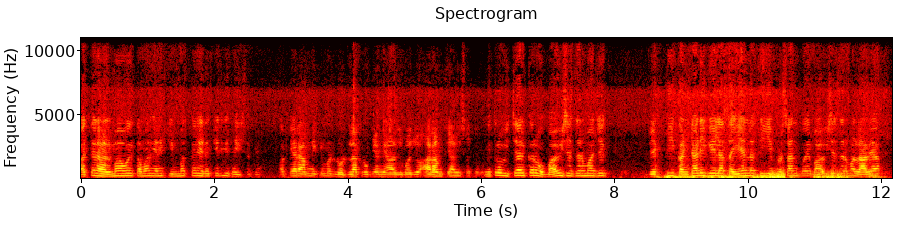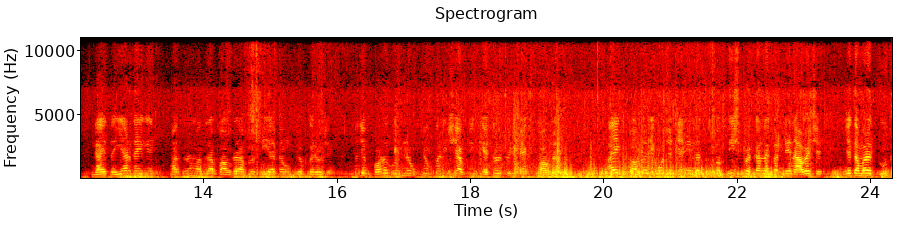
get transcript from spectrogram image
અત્યારે હાલમાં હવે તમારી એની કિંમત કરીએ તો કેટલી થઈ શકે? અત્યારે આમની કિંમત દોઢ લાખ રૂપિયાની આજુબાજુ આરામથી આવી શકે. મિત્રો વિચાર કરો બાવીસ હજારમાં જે વ્યક્તિ કંટાળી ગયેલા તૈયાર નથી એ પ્રશાંતભાઈ બાવીસ હજારમાં લાવ્યા ગાય તૈયાર થઈ ગઈ. માત્ર માત્ર પાવડર આપણો સીઆરનો ઉપયોગ કર્યો છે. તો જે પ્રોડક્ટ ઉપયોગ કરી છે આપણી કેટલ ફીડ મેક્સ પાવડર આ એક પાવડર એવો છે જેની અંદર લગભગ ત્રીસ પ્રકારના કન્ટેન આવે છે. જે તમારે દૂધ,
